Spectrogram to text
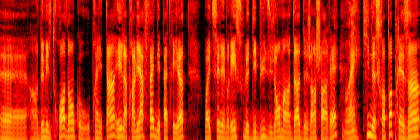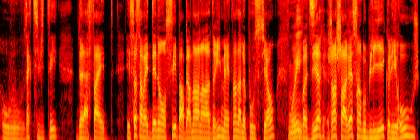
euh, en 2003, donc au, au printemps, et la première fête des patriotes va être célébrée sous le début du long mandat de Jean Charest Ouais. qui ne sera pas présent aux activités de la fête. Et ça, ça va être dénoncé par Bernard Landry, maintenant dans l'opposition. Oui. Il va dire Jean Charest semble oublier que les Rouges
